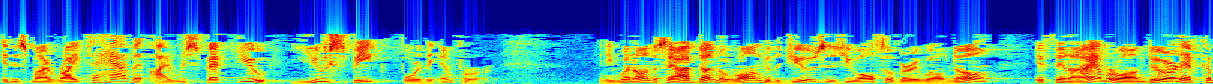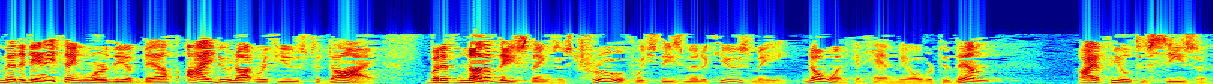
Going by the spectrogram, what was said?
it is my right to have it. I respect you. You speak for the emperor. And he went on to say, I've done no wrong to the Jews, as you also very well know. If then I am a wrongdoer and have committed anything worthy of death, I do not refuse to die. But if none of these things is true of which these men accuse me, no one can hand me over to them. I appeal to Caesar.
